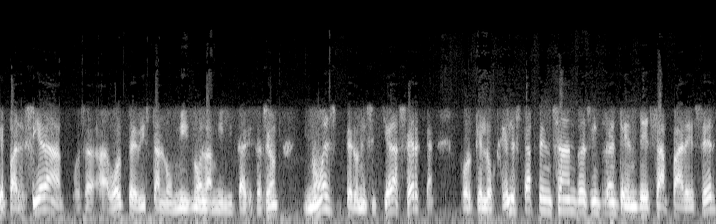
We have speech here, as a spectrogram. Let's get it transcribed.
que pareciera pues a, golpe de vista lo mismo la militarización no es pero ni siquiera cerca porque lo que él está pensando es simplemente en desaparecer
